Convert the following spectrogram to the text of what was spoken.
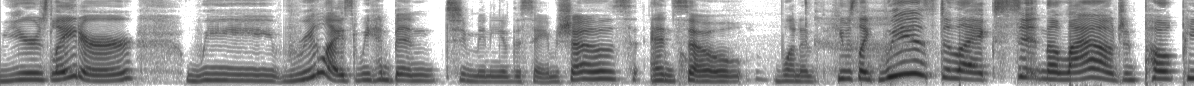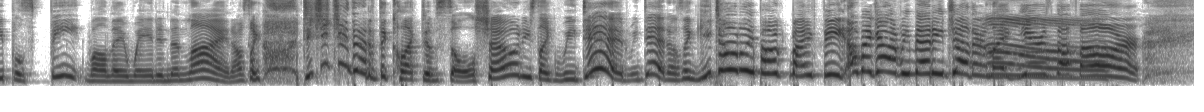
years later we realized we had been to many of the same shows, and so one of he was like, we used to like sit in the lounge and poke people's feet while they waited in line. I was like, oh, did you do that at the Collective Soul show? And he's like, we did, we did. I was like, you totally poked my feet. Oh my god, we met each other like years before.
